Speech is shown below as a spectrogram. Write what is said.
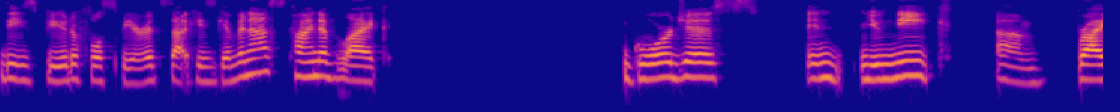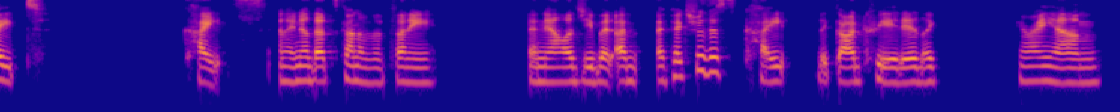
these beautiful spirits that he's given us, kind of like gorgeous, in unique, um, bright kites. And I know that's kind of a funny analogy, but I I picture this kite that God created, like here I am,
